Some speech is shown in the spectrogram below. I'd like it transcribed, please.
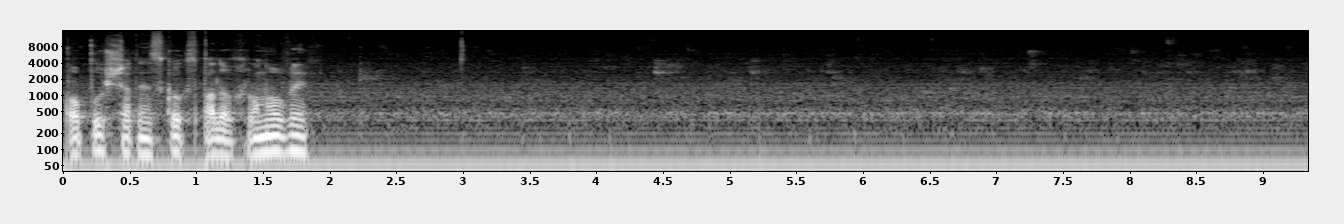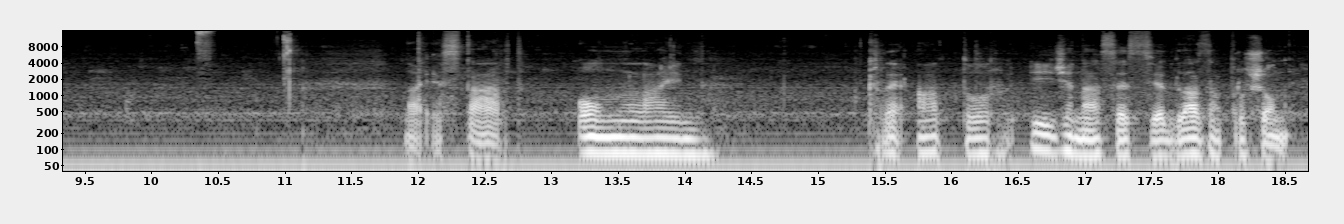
opuszcza ten skok spadochronowy. start online kreator idzie na sesję dla zaproszonych.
